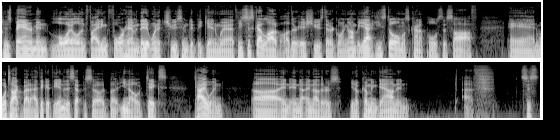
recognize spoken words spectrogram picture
his bannermen loyal and fighting for him, and they didn't want to choose him to begin with. He's just got a lot of other issues that are going on. But yeah, he still almost kind of pulls this off. And we'll talk about it, I think, at the end of this episode. But, you know, it takes Tywin uh, and, and, and others, you know, coming down. And uh, it's just,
